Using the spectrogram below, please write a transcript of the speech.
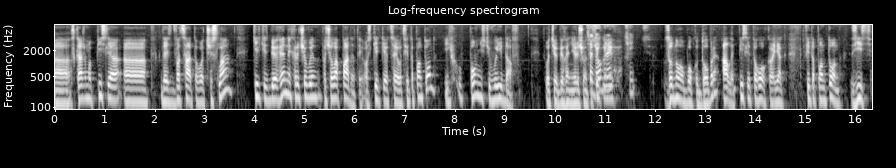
Е, скажімо, після е, десь 20-го числа кількість біогенних речовин почала падати, оскільки цей фітопланктон їх повністю виїдав. Оці біогенні речовини. Це Тобто добре? їх- Чи з одного боку добре, але після того, як фітопланктон з'їсть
